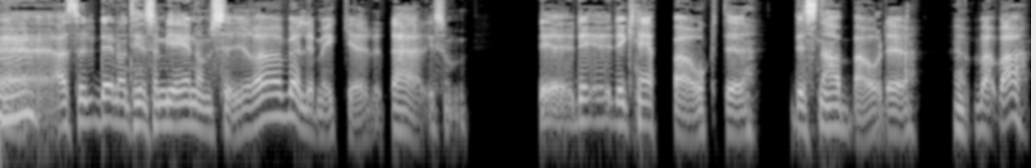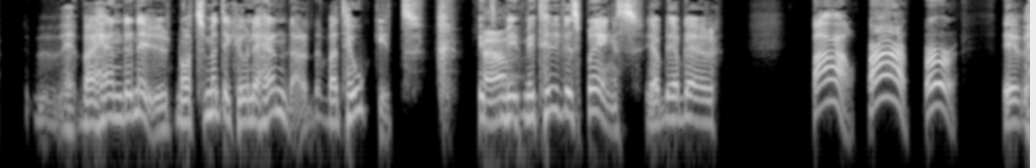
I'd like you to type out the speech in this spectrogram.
Mm. Eh, alltså det är någonting som genomsyrar väldigt mycket det här. Liksom, det, det, det knäppa och det, det snabba och det... Va, va? Vad hände nu? Något som inte kunde hända. Vad tokigt. Ja. Mitt, mitt huvud sprängs. Jag, jag blir... Det,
